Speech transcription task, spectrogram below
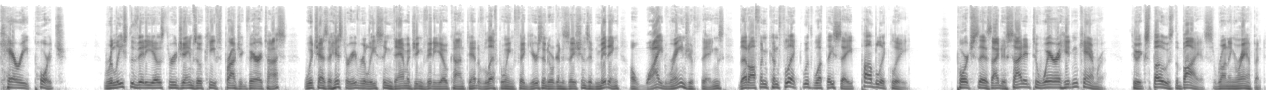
Cary Poarch, released the videos through James O'Keefe's Project Veritas which has a history of releasing damaging video content of left wing figures and organizations admitting a wide range of things that often conflict with what they say publicly. Poarch says, I decided to wear a hidden camera to expose the bias running rampant.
